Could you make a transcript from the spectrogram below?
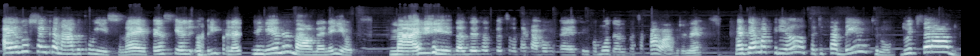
Ah, eu não sou encanada com isso, né? Eu penso que eu brinco, aliás, ninguém é normal, né? Nem eu. Mas às vezes as pessoas acabam é, se incomodando com essa palavra, né? Mas é uma criança que está dentro do esperado.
